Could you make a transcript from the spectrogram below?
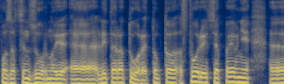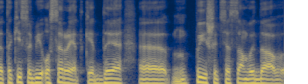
позацензурної е, літератури. Тобто створюються певні е, такі собі осередки, де е, пишеться сам видав.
